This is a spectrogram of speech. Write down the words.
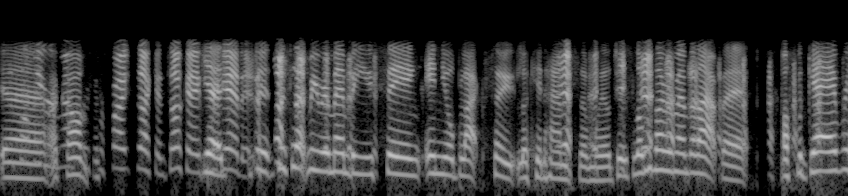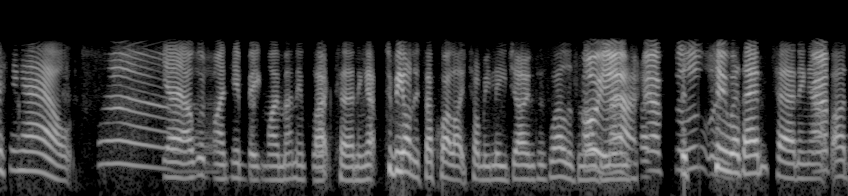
Yeah, I can't. for five seconds. Okay, Yeah, forget it. just let me remember you seeing in your black suit looking handsome, Will. Just as long as I remember that bit, I'll forget everything else. Yeah, I wouldn't mind him being my man in black turning up. To be honest, I quite like Tommy Lee Jones as well as an Oh older yeah, man. But absolutely. The two of them turning up, I'd,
